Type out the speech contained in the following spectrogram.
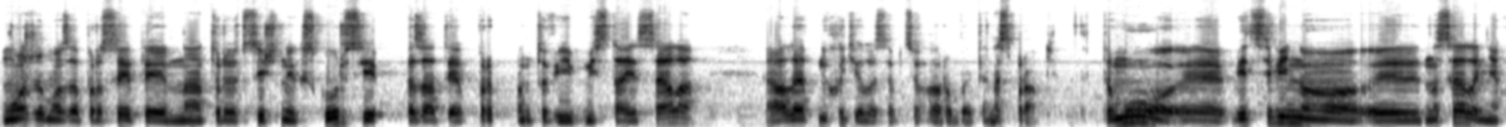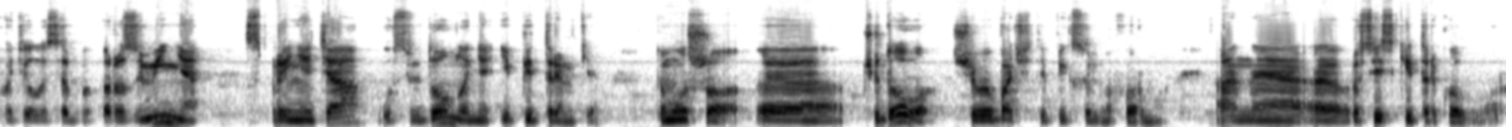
можемо запросити на туристичну екскурсію, показати прифронтові міста і села. Але не хотілося б цього робити насправді. Тому е, від цивільного е, населення хотілося б розуміння, сприйняття, усвідомлення і підтримки. Тому що е, чудово, що ви бачите піксельну форму, а не е, російський триколор.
